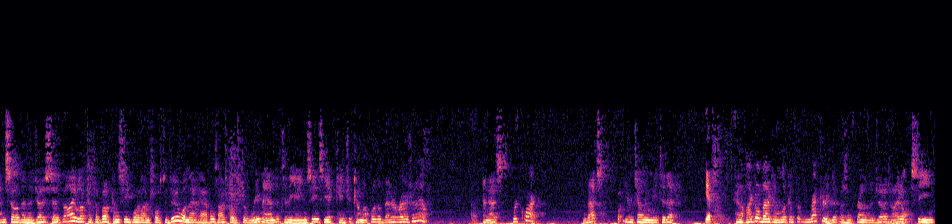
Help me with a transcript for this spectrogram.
And so then the judge said, well, I looked at the book and see what I'm supposed to do when that happens. I'm supposed to remand it to the agency and see, can't you come up with a better rationale? And that's required. That's what you're telling me today. yes, And if I go back and look at the record that was in front of the judge, I don't see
